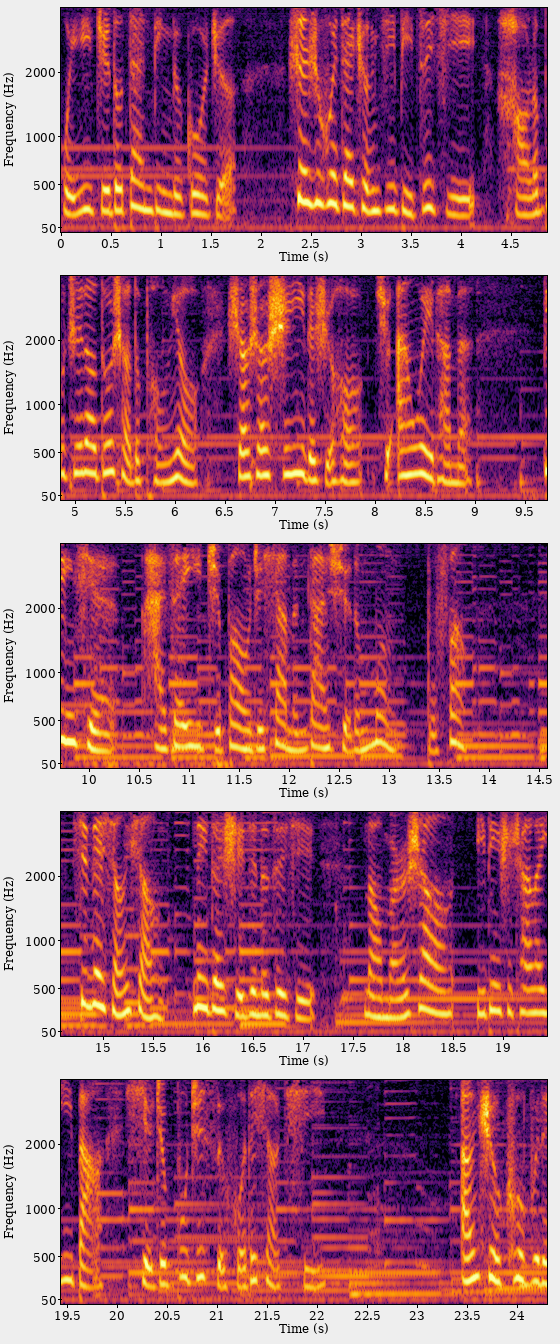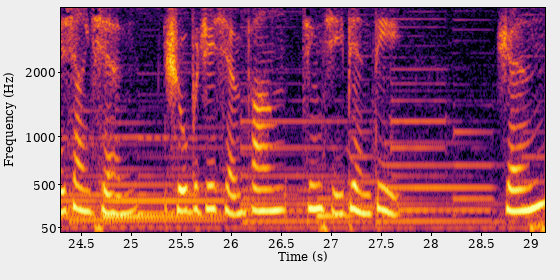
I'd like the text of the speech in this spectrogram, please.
我一直都淡定的过着，甚至会在成绩比自己好了不知道多少的朋友稍稍失意的时候去安慰他们，并且还在一直抱着厦门大学的梦不放。现在想想，那段时间的自己，脑门上一定是插了一把写着不知死活的小旗。昂首阔步的向前，殊不知前方荆棘遍地。人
